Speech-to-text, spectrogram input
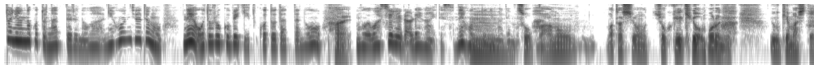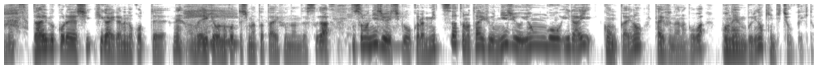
当にあんなことになってるのは日本中でもね驚くべきことだったのを、はい、もう忘れられないですね本当に今でも。そうか、はい、あの私はもう直撃をもろに受けましてね。だいぶこれ被害がね残ってねあの影響が残ってしまった台風なんですがその21号から3つ後の台風24号以来今回の台風7号は5年ぶりの近畿直撃と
